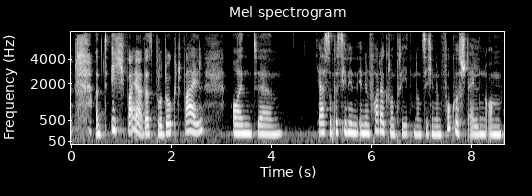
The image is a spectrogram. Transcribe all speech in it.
und ich feiere das Produkt, weil und ähm, ja so ein bisschen in, in den Vordergrund treten und sich in den Fokus stellen, um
